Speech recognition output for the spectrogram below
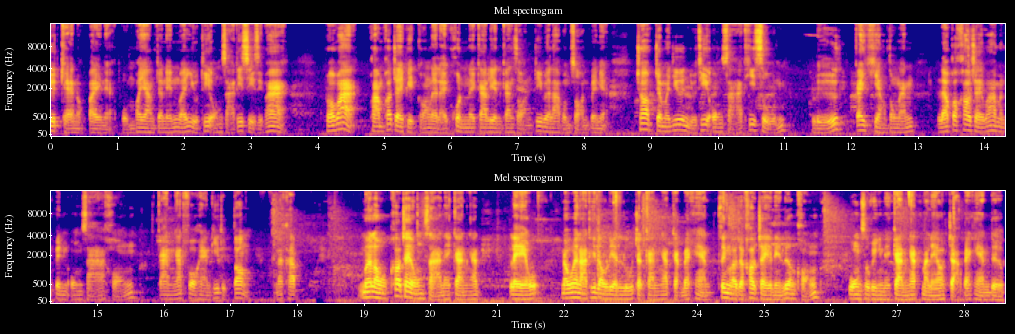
ยืดแขนออกไปเนี่ยผมพยายามจะเน้นไว้อยู่ที่องศาที่ 45 เพราะว่าความเข้าใจผิดของหลาย ๆ คนในการเรียนการสอนที่เวลาผมสอนไปเนี่ยชอบจะมายื่นอยู่ที่องศาที่ศูนย์หรือใกล้เคียงตรงนั้น แล้วก็เข้าใจว่ามันเป็นองศาของการงัดโฟร์แฮนด์ที่ถูกต้องนะครับ เมื่อเราเข้าใจองศาในการงัดแล้วณเวลาที่เราเรียนรู้จากการงัดจากแบ็คแฮนด์ซึ่งเราจะเข้าใจในเรื่องของวงสวิงในการงัดมาแล้วจากแบ็คแฮนด์เดิม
